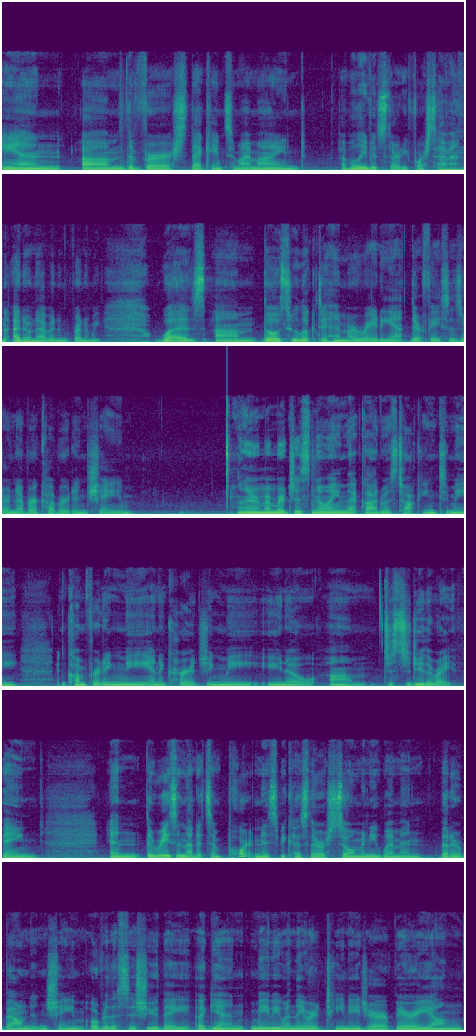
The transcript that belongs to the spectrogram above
And um, the verse that came to my mind, I believe it's 34 7, I don't have it in front of me, was um, Those who look to him are radiant, their faces are never covered in shame. And I remember just knowing that God was talking to me and comforting me and encouraging me, you know, um, just to do the right thing. And the reason that it's important is because there are so many women that are bound in shame over this issue. They, again, maybe when they were a teenager, very young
